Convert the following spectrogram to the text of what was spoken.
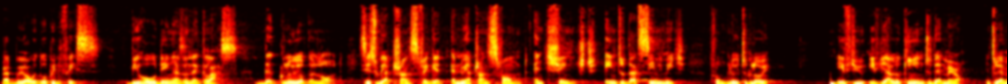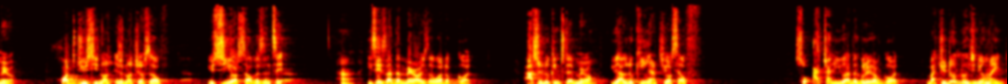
But we are with open face, beholding as in a glass the glory of the Lord. Says we are transfigured and we are transformed and changed into that same image from glory to glory. If you if you are looking into the mirror, into a mirror, what do you see? Not is it not yourself? Yeah. You see yourself, isn't it? Yeah. Huh. He says that the mirror is the word of God. As you look into the mirror, you are looking at yourself. So actually, you are the glory of God. But you don't know it in your mind.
